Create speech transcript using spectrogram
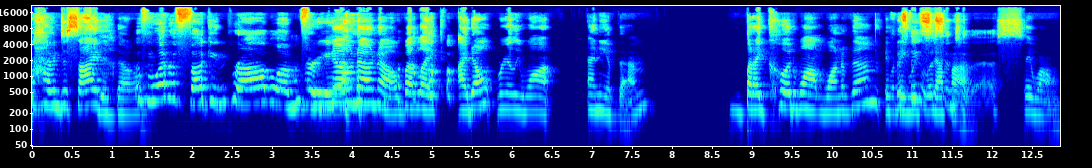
I haven't decided though. What a fucking problem for you. No, no, no. But like, I don't really want any of them. But I could want one of them if what they if would they step listen up. to this? They won't.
